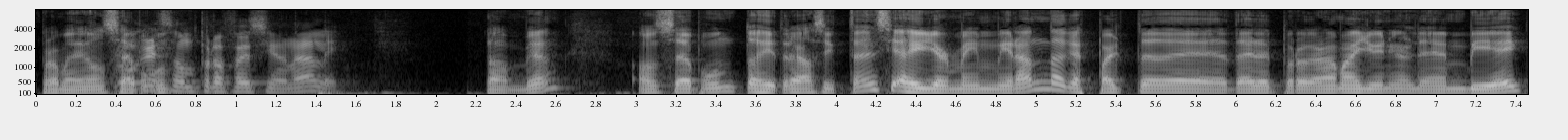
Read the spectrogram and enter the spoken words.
promedió 11 Porque puntos son profesionales. también. 11 puntos y 3 asistencias. Y Jermaine Miranda, que es parte de- del programa junior de NBA,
